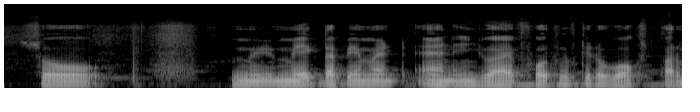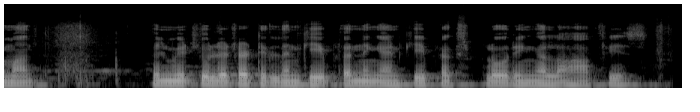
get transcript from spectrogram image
so make the payment and enjoy 450 robux per month. We'll meet you later. Till then keep learning and keep exploring. Allah hafiz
